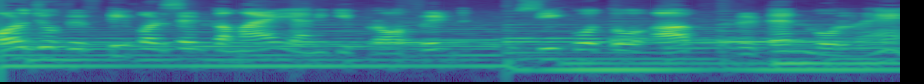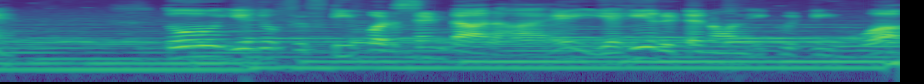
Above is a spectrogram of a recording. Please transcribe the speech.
और जो 50 परसेंट कमाए, यानी कि प्रॉफिट उसी को तो आप रिटर्न बोल रहे हैं। तो ये जो 50 परसेंट आ रहा है, यही रिटर्न ऑन इक्विटी हुआ।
